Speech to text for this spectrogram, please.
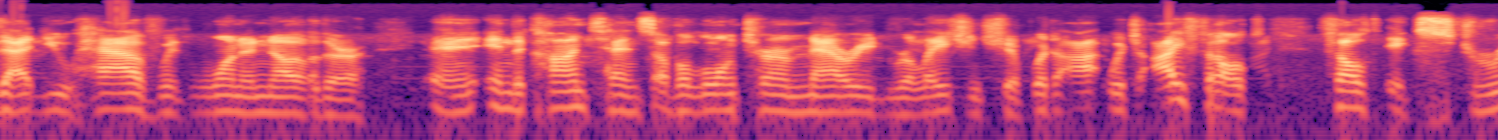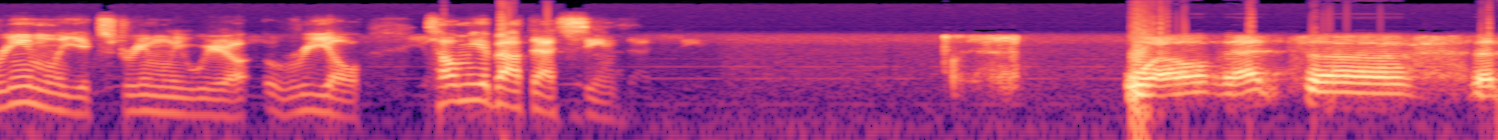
that you have with one another in the contents of a long-term married relationship, which I, which I felt felt extremely, extremely real. real. Tell me about that scene. Well, that uh, that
